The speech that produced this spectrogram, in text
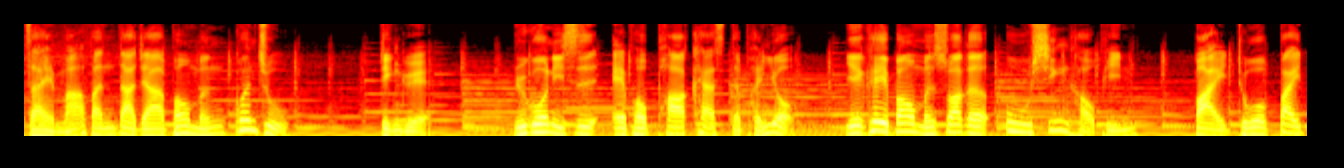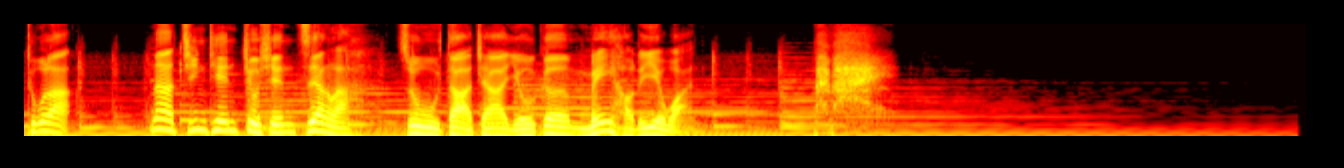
再麻烦大家帮我们关注、订阅。如果你是 Apple Podcast 的朋友，也可以帮我们刷个五星好评，拜托拜托啦。那今天就先这样啦，祝大家有个美好的夜晚，拜拜。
